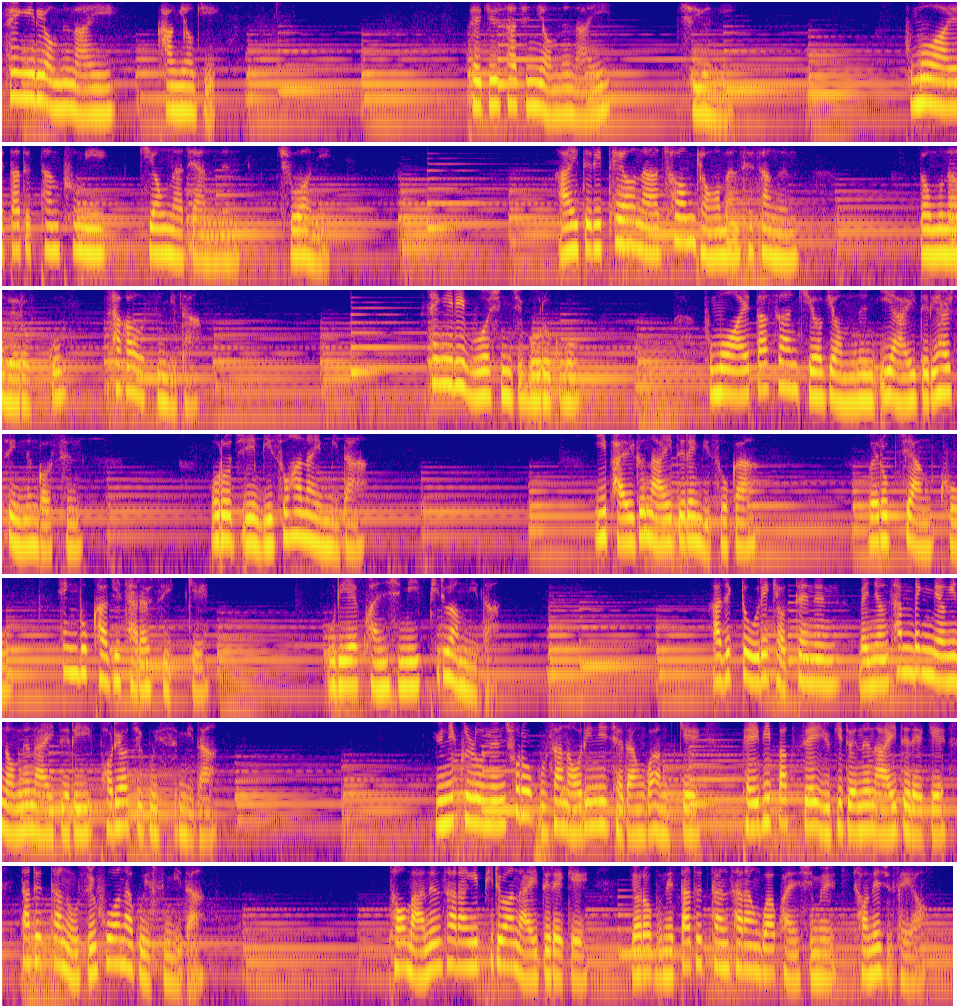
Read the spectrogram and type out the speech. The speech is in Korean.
생일이 없는 아이 강혁이. 백일 사진이 없는 아이 지은이. 부모와의 따뜻한 품이 기억나지 않는 주원이. 아이들이 태어나 처음 경험한 세상은 너무나 외롭고 차가웠습니다. 생일이 무엇인지 모르고 부모와의 따스한 기억이 없는 이 아이들이 할 수 있는 것은 오로지 미소 하나입니다. 이 밝은 아이들의 미소가 외롭지 않고 행복하게 자랄 수 있게 우리의 관심이 필요합니다. 아직도 우리 곁에는 매년 300명이 넘는 아이들이 버려지고 있습니다. 유니클로는 초록 우산 어린이 재단과 함께 베이비박스에 유기되는 아이들에게 따뜻한 옷을 후원하고 있습니다. 더 많은 사랑이 필요한 아이들에게 여러분의 따뜻한 사랑과 관심을 전해주세요.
